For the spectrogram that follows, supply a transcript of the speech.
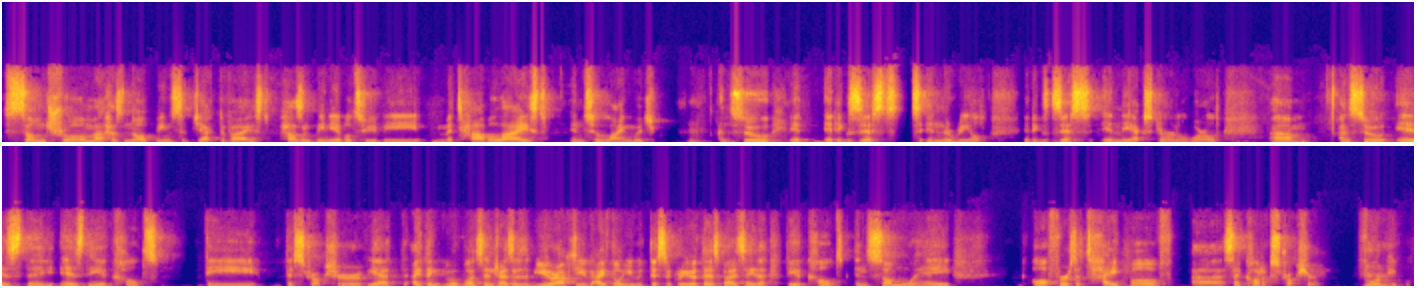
some trauma has not been subjectivized hasn't been able to be metabolized into language and so it it exists in the real, it exists in the external world. Um, and so is the is the occult the the structure of, yeah i think what's interesting is you're actually i thought you would disagree with this but i'd say that the occult in some way offers a type of uh, psychotic structure for mm-hmm. people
